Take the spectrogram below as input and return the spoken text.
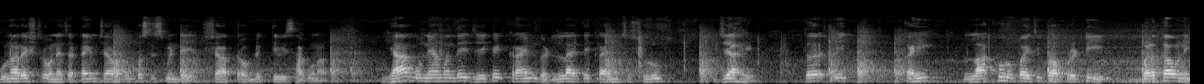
गुन्हा रजिस्टर होण्याचा टाईम चार वाजून पस्तीस मिनिटे शहात्तर ऑब्लिक तेवीस हा गुन्हा. ह्या गुन्ह्यामध्ये जे काही क्राईम घडलेलं आहे ते क्राईमचं स्वरूप जे आहे तर एक काही लाखो रुपयाची प्रॉपर्टी बळकावणे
